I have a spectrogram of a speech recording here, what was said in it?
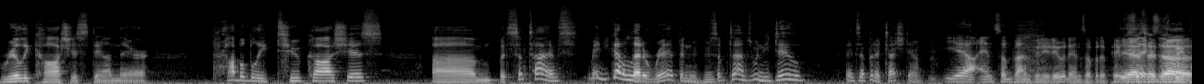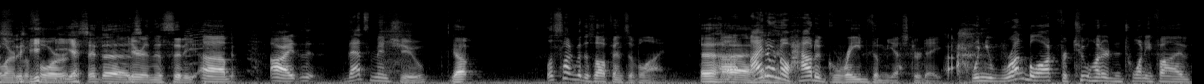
really cautious down there, probably too cautious. Um, but sometimes, man, you got to let it rip, and Mm-hmm. sometimes when you do, it ends up in a touchdown. Yeah, and sometimes when you do, it ends up in a pick Yes, six, it as does. we've learned before. Yes, it does. Here in this city. Um, all right, th- that's Minshew. Yep. Let's talk about this offensive line. Uh, Uh, I don't know how to grade them yesterday. When you run block for 225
